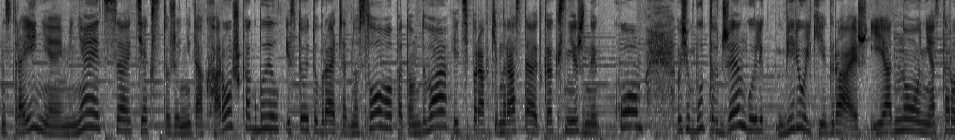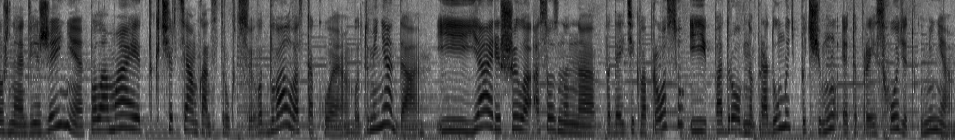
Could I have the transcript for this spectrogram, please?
Настроение меняется, текст уже не так хорош, как был, и стоит убрать одно слово, потом два. Эти правки нарастают, как снежный ком. В общем, будто в дженгу или бирюльки играешь, и одно неосторожное движение поломает к чертям конструкцию. Вот бывало у вас такое? Вот у меня да. И я решила осознанно подойти к вопросу и подробно продумать, почему это происходит у меня.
